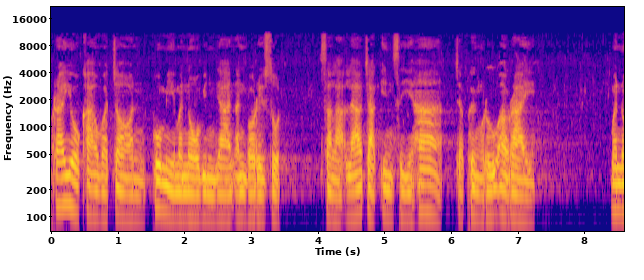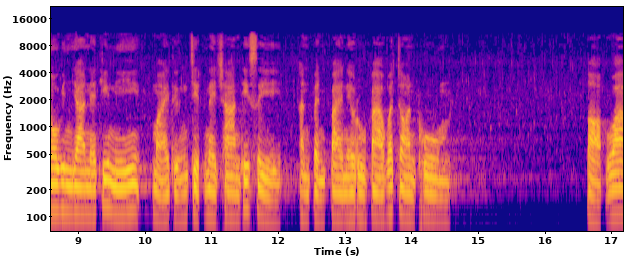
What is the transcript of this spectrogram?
พระโยคาวจรผู้มีมโนวิญญาณอันบริสุทธิ์ สละแล้วจากอินทรีห้าจะพึงรู้อะไร มโนวิญญาณในที่นี้หมายถึงจิตในฌานที่สี่อันเป็นไปในรูปาวจรภูมิ ตอบว่า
